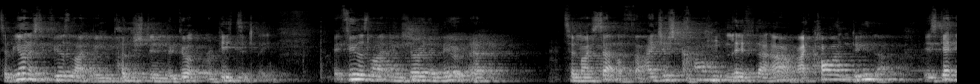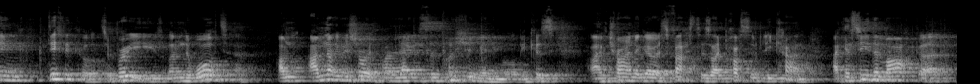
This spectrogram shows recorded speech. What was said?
to be honest, it feels like being punched in the gut repeatedly. It feels like being shown a mirror to myself that I just can't live that out. I can't do that. It's getting difficult to breathe underwater. I'm, I'm not even sure if my legs are pushing anymore because I'm trying to go as fast as I possibly can. I can see the marker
